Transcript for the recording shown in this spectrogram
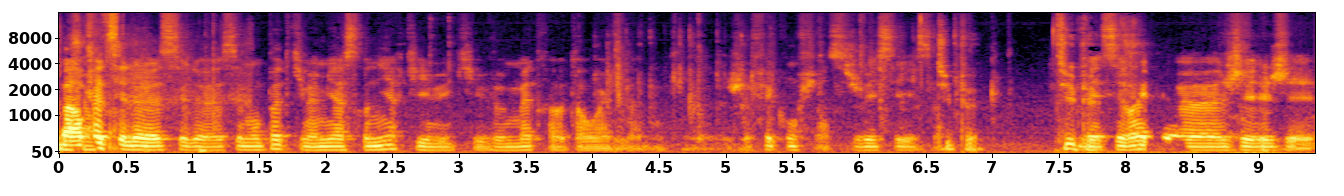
bah en fait c'est le c'est mon pote qui m'a mis Astronir qui qui veut me mettre à Outer Wilds donc je fais confiance, je vais essayer ça. Tu peux. Tu peux. C'est vrai que j'ai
